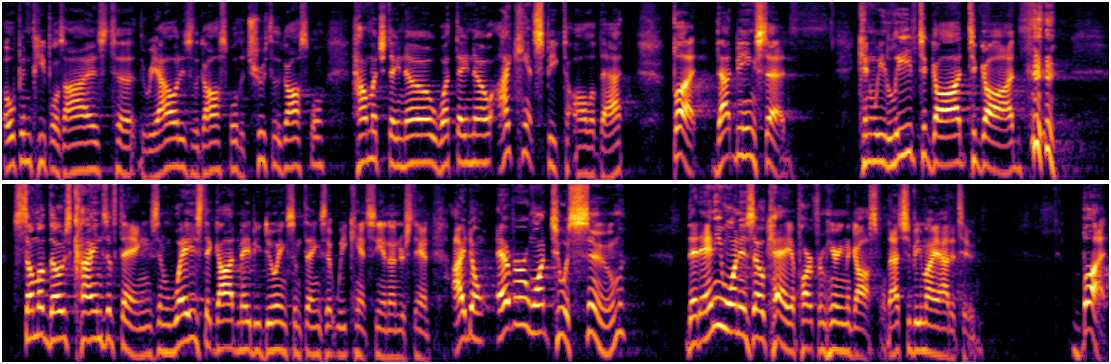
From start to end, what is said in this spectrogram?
open people's eyes to the realities of the gospel, the truth of the gospel, how much they know, what they know. I can't speak to all of that. But that being said, can we leave to God, to God, some of those kinds of things and ways that God may be doing some things that we can't see and understand? I don't ever want to assume that anyone is okay apart from hearing the gospel. That should be my attitude. But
